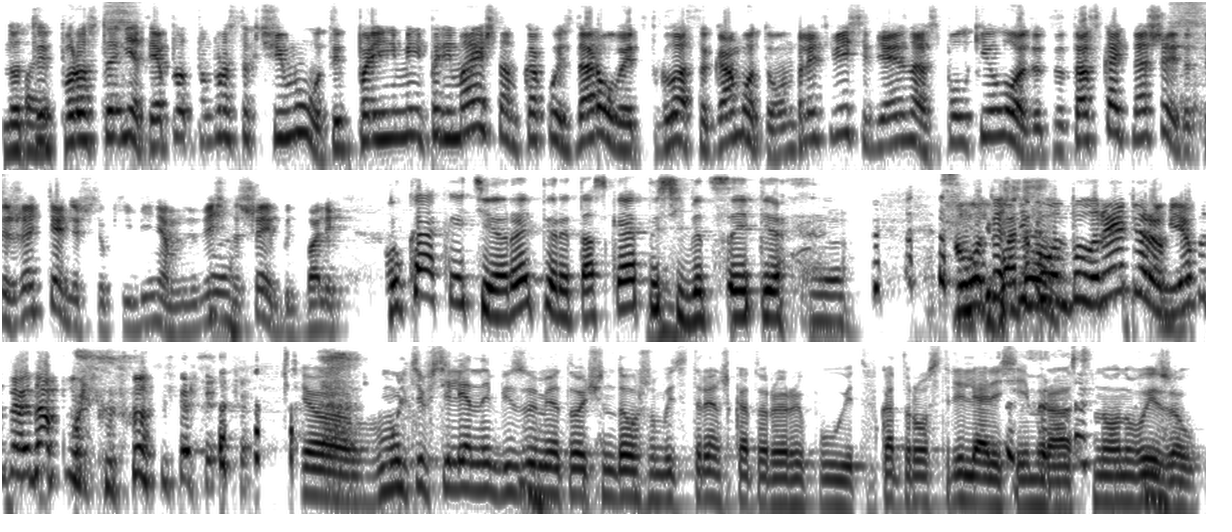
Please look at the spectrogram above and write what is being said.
Но ты просто, нет, я просто к чему? Ты пони- понимаешь, там, какой здоровый этот глаз Агамото? Он, блядь, весит, я не знаю, с полкило. Да ты таскать на шее, да ты же оттянешься к ебеням. Вечно Да. шея будет болеть. ну как эти рэперы таскают на себе цепи? да. Ну вот если бы он был рэпером, я бы тогда понял. Всё, в мультивселенной безумия точно должен быть Стрэндж, который рыпует, в которого стреляли семь раз, но он выжил.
